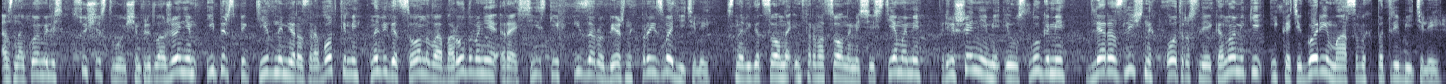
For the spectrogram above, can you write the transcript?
ознакомились с существующим предложением и перспективными разработками навигационного оборудования российских и зарубежных производителей с навигационно-информационными системами, решениями и услугами для различных отраслей экономики и категорий массовых потребителей.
